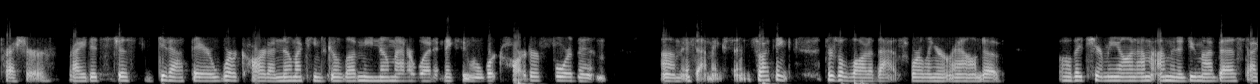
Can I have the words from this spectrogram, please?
pressure, right? It's just get out there, work hard. I know my team's going to love me no matter what. It makes me want to work harder for them, um, if that makes sense. So I think there's a lot of that swirling around of, oh, they cheer me on. I'm I'm going to do my best. I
